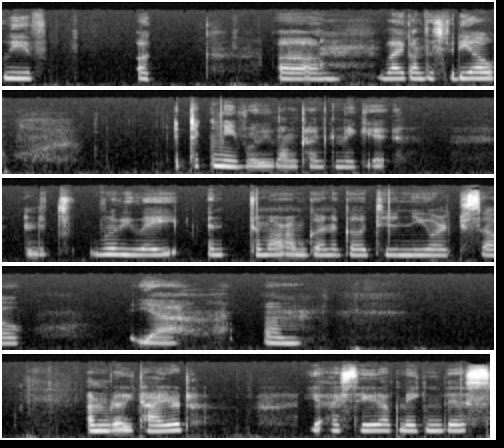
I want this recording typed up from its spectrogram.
leave a um, like on this video. It took me a really long time to make it, and it's really late. And tomorrow I'm gonna go to New York, so yeah. Um, I'm really tired. Yeah, I stayed up making this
